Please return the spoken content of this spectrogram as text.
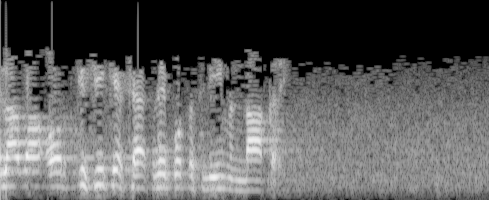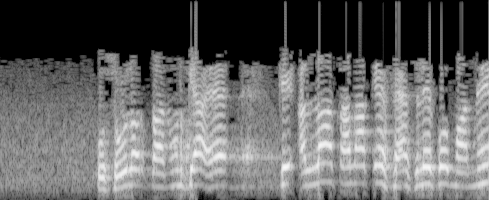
علاوہ اور کسی کے فیصلے کو تسلیم نہ کریں اصول اور قانون کیا ہے کہ اللہ تعالی کے فیصلے کو مانے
